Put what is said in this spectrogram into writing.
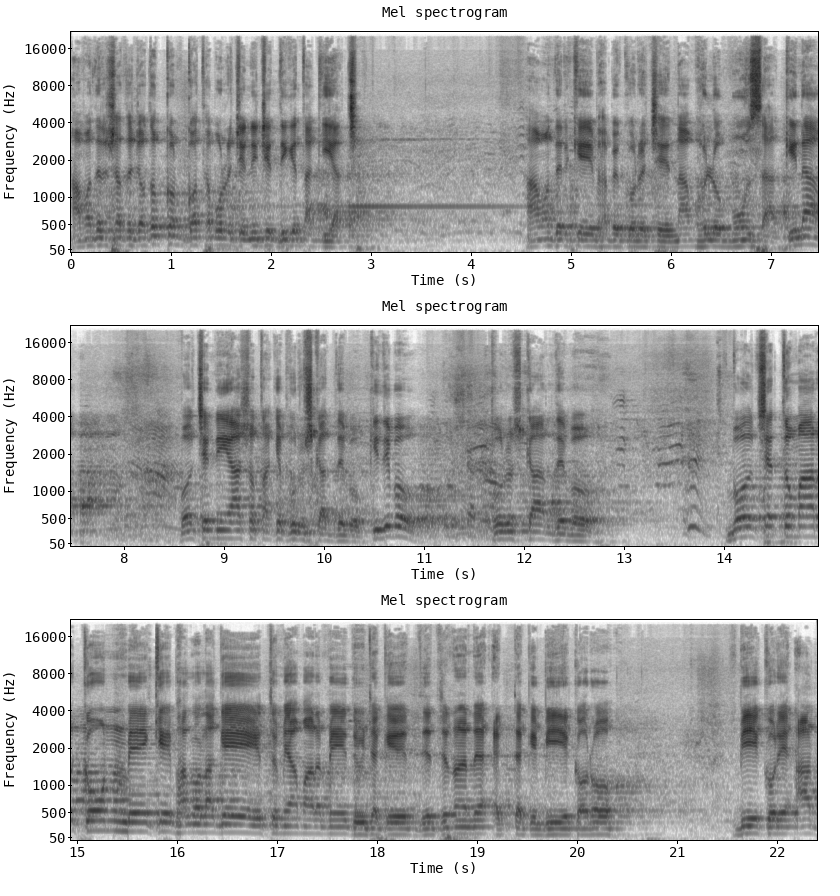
আমাদের সাথে যতক্ষণ কথা বলেছে, নিচের দিকে তাকিয়ে আছে। আমাদেরকে এভাবে করেছে। নাম হলো মৌসা। কি নাম? বলছে, নিয়ে আসো, তাকে পুরস্কার দেব। কি দেব? পুরস্কার দেব। বলছে, তোমার কোন মেয়েকে ভালো লাগে? তুমি আমার মেয়ে দুইটাকে একটাকে বিয়ে করো। বিয়ে করে আট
